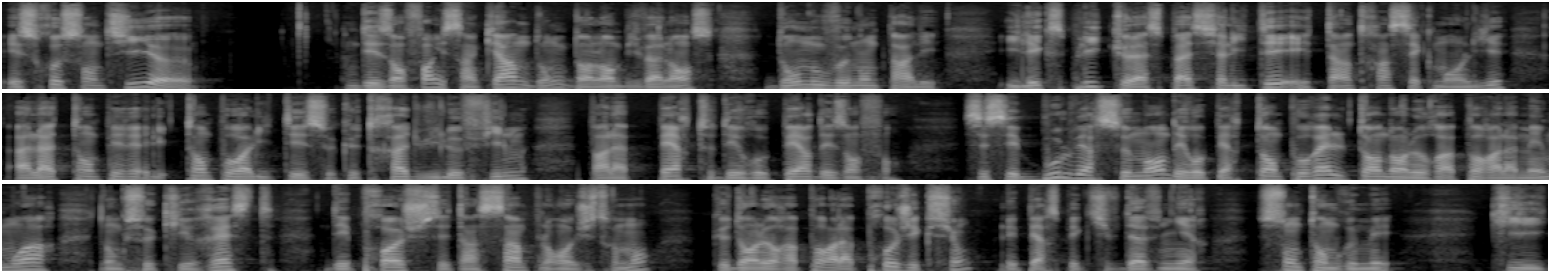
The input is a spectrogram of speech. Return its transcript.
Et ce ressenti euh, des enfants, il s'incarne donc dans l'ambivalence dont nous venons de parler. Il explique que la spatialité est intrinsèquement liée à la temporalité, ce que traduit le film par la perte des repères des enfants. C'est ces bouleversements des repères temporels tant dans le rapport à la mémoire, donc ce qui reste des proches, c'est un simple enregistrement, que dans le rapport à la projection, les perspectives d'avenir sont embrumées, qui,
